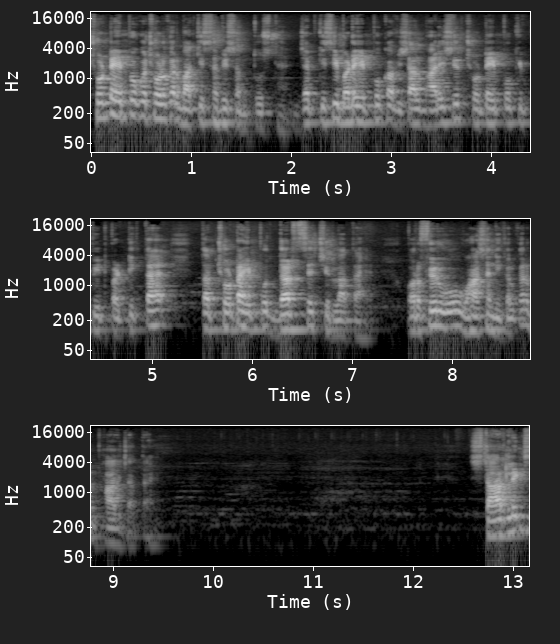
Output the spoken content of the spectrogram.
छोटे हिप्पो को छोड़कर बाकी सभी संतुष्ट हैं। जब किसी बड़े हिप्पो का विशाल भारी सिर छोटे हिप्पो की पीठ पर टिकता है, तब छोटा हिप्पो दर्द से चिल्लाता है और फिर वो वहाँ से निकलकर भाग जाता है। स्टारलिंग्स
